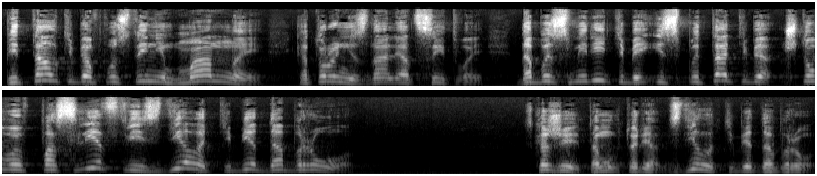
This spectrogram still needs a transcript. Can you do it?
Питал тебя в пустыне манной, которую не знали отцы твои, дабы смирить тебя, испытать тебя, чтобы впоследствии сделать тебе добро. Скажи тому, кто рядом, сделать тебе добро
